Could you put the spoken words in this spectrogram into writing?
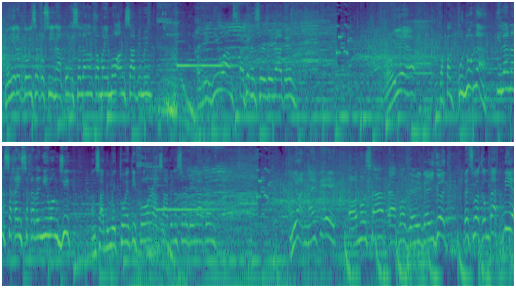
Mahirap gawin sa kusina kung isa lang ang kamay mo, ang sabi mo yung... Paghihiwa, ang sabi ng survey natin. Oh yeah! Kapag puno na, ilan ang sakay sa karaniwang jeep? Ang sabi mo 24, ang sabi ng survey natin. Yan, 98. Almost half, Apple. Very, very good. Let's welcome back Mia.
